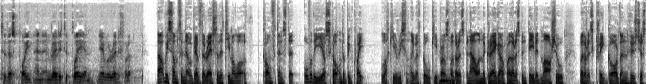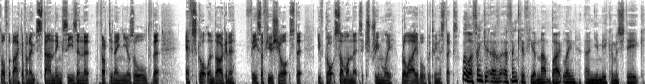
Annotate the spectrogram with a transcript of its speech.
to this point and, and ready to play, and yeah, we're ready for it that'll be something that will give the rest of the team a lot of confidence that over the years Scotland have been quite lucky recently with goalkeepers, mm. whether it's been Allan McGregor, whether it's been David Marshall, whether it's Craig Gordon, who's just off the back of an outstanding season at 39 years old. That if Scotland are going to face a few shots, that you've got someone that's extremely reliable between the sticks. Well, I think I think if you're in that back line and you make a mistake,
